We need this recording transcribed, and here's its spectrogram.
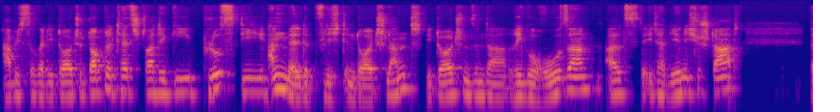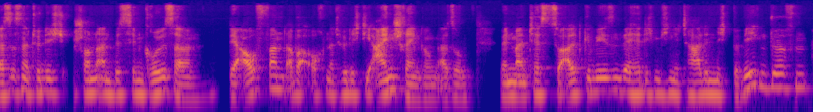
habe ich sogar die deutsche Doppelteststrategie plus die Anmeldepflicht in Deutschland. Die Deutschen sind da rigoroser als der italienische Staat. Das ist natürlich schon ein bisschen größer, der Aufwand, aber auch natürlich die Einschränkung. Also wenn mein Test zu alt gewesen wäre, hätte ich mich in Italien nicht bewegen dürfen.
